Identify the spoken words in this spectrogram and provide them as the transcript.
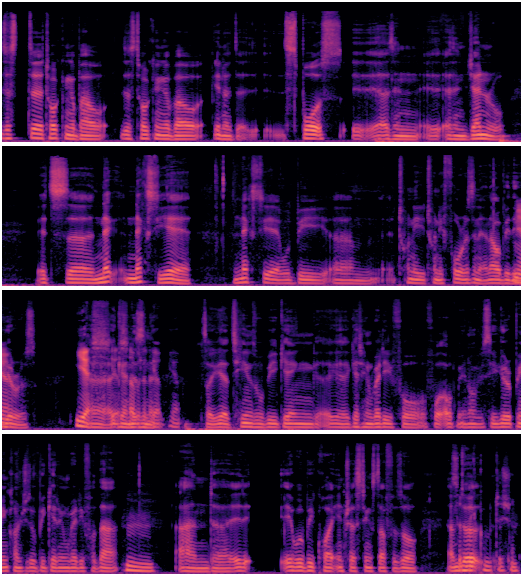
just uh, talking about just talking about you know the sports uh, as in uh, as in general It's uh, ne- next year. Next year would be um, 2024, isn't it? And that would be the Yeah. Euros. Yes, Uh, again, isn't it? Yep, yep. So yeah, teams will be getting uh, getting ready for for. I mean, obviously, European countries will be getting ready for that, Hmm. and uh, it it will be quite interesting stuff as well. It's Um, a the- big competition.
